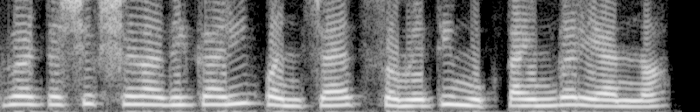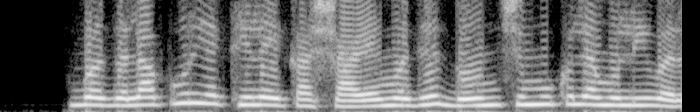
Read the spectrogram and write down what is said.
गट शिक्षणाधिकारी पंचायत समिती मुक्ताईनगर यांना बदलापूर येथील एका शाळेमध्ये दोन चिमुकल्या मुलीवर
